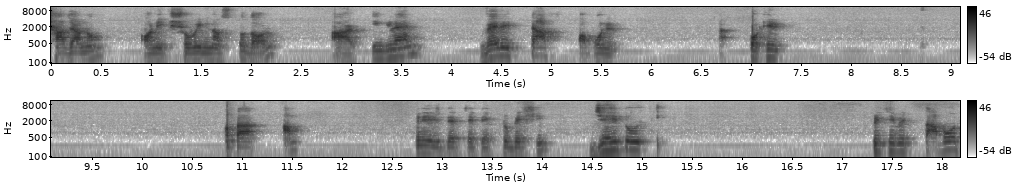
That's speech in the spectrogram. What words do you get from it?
সাজানো অনেক সুবিন্যস্ত দল আর ইংল্যান্ড ভেরি টাফ অপোনেন্ট কঠিন জিনিসদের চাইতে একটু বেশি। যেহেতু পৃথিবীর তাবৎ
